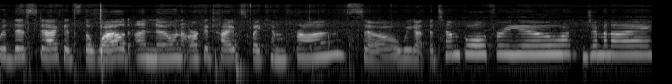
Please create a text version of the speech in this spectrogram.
With this deck, it's the Wild Unknown Archetypes by Kim Krans. So we got the Temple for you, Gemini.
